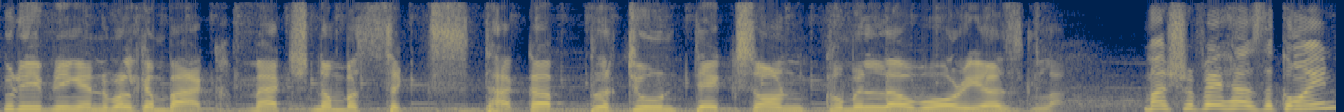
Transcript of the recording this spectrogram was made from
Good evening and welcome back. Match number six. Dhaka Platoon takes on Cumilla Warriors. La- Mashrafe has the coin.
